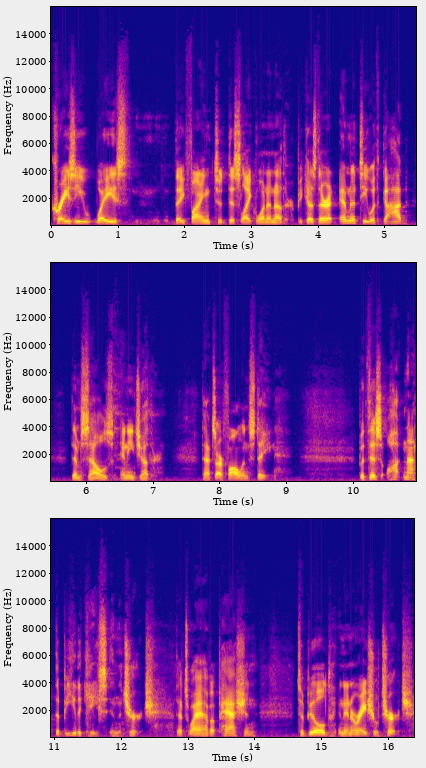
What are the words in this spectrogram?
crazy ways they find to dislike one another because they're at enmity with God, themselves, and each other. That's our fallen state. But this ought not to be the case in the church. That's why I have a passion to build an interracial church.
